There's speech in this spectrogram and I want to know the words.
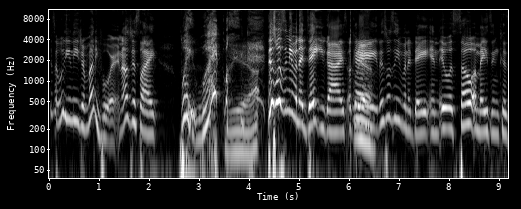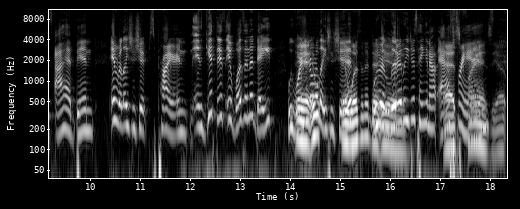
He's like, "What do you need your money for?" And I was just like. Wait, what? Like, Yeah. this wasn't even a date, you guys. Okay, Yeah. this wasn't even a date, and it was so amazing because I had been in relationships prior, and and get this, it wasn't a date. We weren't Yeah, in a it- relationship. it wasn't a date. We were yeah. literally just hanging out as, As friends. friends, yep.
